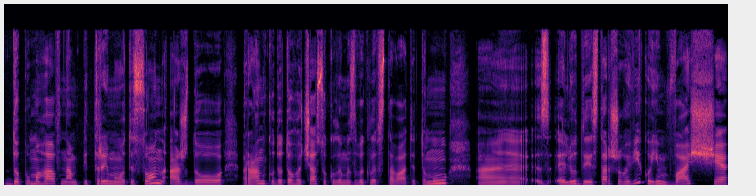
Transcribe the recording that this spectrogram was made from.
допомагав нам підтримувати сон аж до ранку, до того часу, коли ми звикли вставати. Тому люди старшого віку їм важче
